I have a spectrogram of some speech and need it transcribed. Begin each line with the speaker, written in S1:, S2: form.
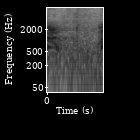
S1: Yes!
